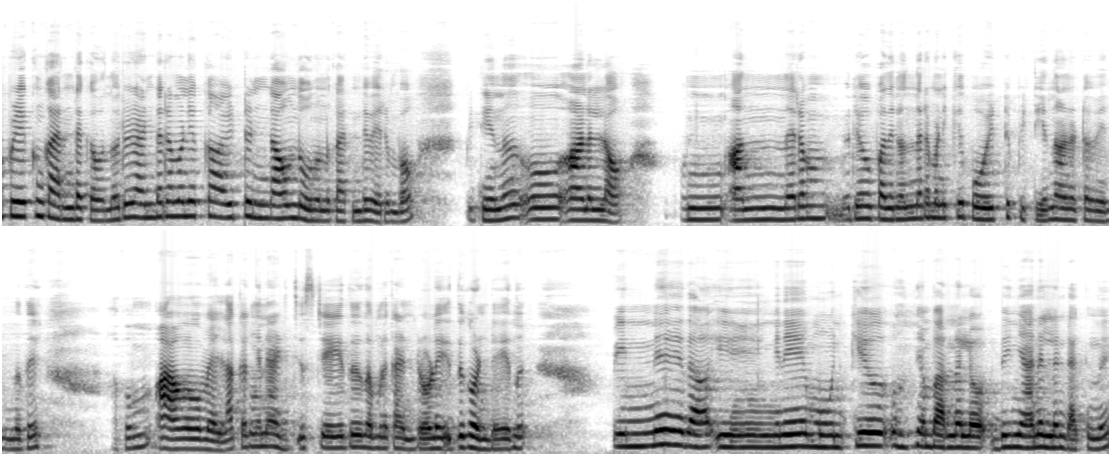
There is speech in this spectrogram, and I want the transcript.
അപ്പോഴേക്കും കറണ്ടൊക്കെ വന്നു. ഒരു രണ്ടര മണിയൊക്കെ ആയിട്ടുണ്ടാവും തോന്നുന്നു കറണ്ട് വരുമ്പോൾ. പിറ്റേന്ന് ആണല്ലോ. അന്നേരം ഒരു പതിനൊന്നര മണിക്ക് പോയിട്ട് പിറ്റേന്നാണ് കേട്ടോ വരുന്നത്. അപ്പം വെള്ളമൊക്കെ ഇങ്ങനെ അഡ്ജസ്റ്റ് ചെയ്ത് നമ്മൾ കൺട്രോൾ ചെയ്ത് കൊണ്ടുപോയെന്ന്. പിന്നെ ഇതാ ഇങ്ങനെ മോനിക്ക് ഞാൻ പറഞ്ഞല്ലോ ഇത് ഞാനല്ല ഉണ്ടാക്കുന്നത്.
